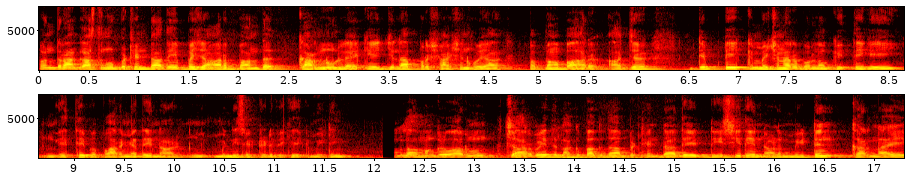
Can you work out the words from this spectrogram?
15 ਅਗਸਤ ਨੂੰ ਬਠਿੰਡਾ ਦੇ ਬਾਜ਼ਾਰ ਬੰਦ ਕਰਨ ਨੂੰ ਲੈ ਕੇ ਜ਼ਿਲ੍ਹਾ ਪ੍ਰਸ਼ਾਸਨ ਹੋਇਆ ਪੱਬਾਂ ਭਾਰ। ਅੱਜ ਡਿਪਟੀ ਕਮਿਸ਼ਨਰ ਵੱਲੋਂ ਕੀਤੀ ਗਈ ਇੱਥੇ ਵਪਾਰੀਆਂ ਦੇ ਨਾਲ ਮਿੰਨੀ ਸੈਕਟਰੀ ਵਿਖੇ ਇੱਕ ਮੀਟਿੰਗ। ਮਾਮਲਾ ਮੰਗਲਵਾਰ ਨੂੰ 4 ਵਜੇ ਦੇ ਲਗਭਗ ਦਾ ਬਠਿੰਡਾ ਦੇ ਡੀਸੀ ਦੇ ਨਾਲ ਮੀਟਿੰਗ ਕਰਨ ਆਏ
